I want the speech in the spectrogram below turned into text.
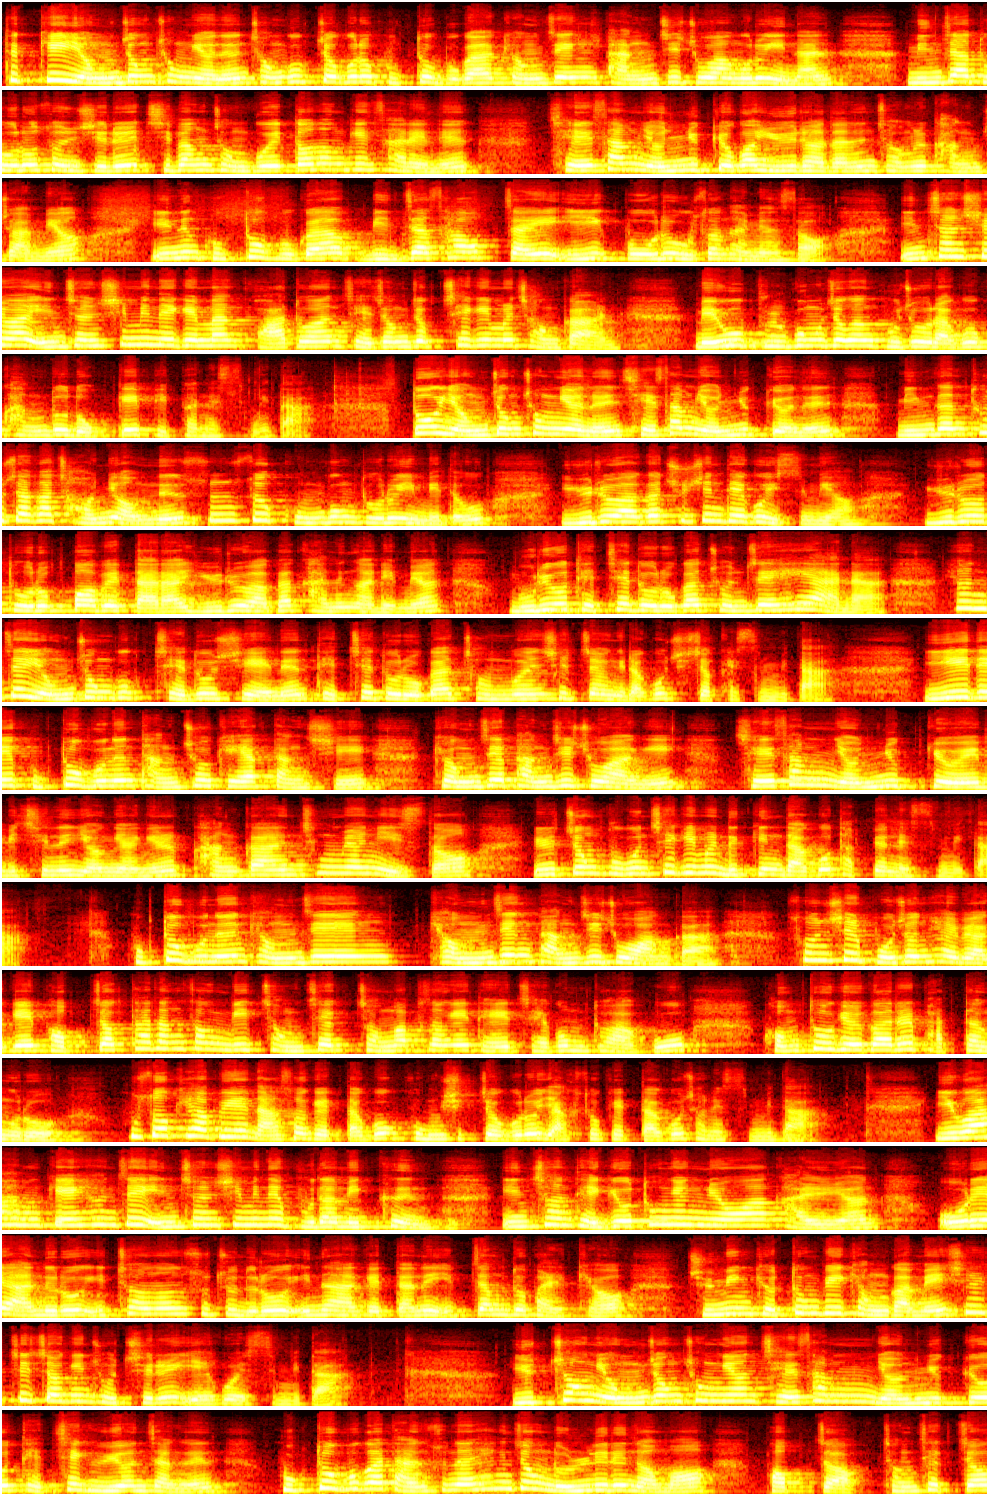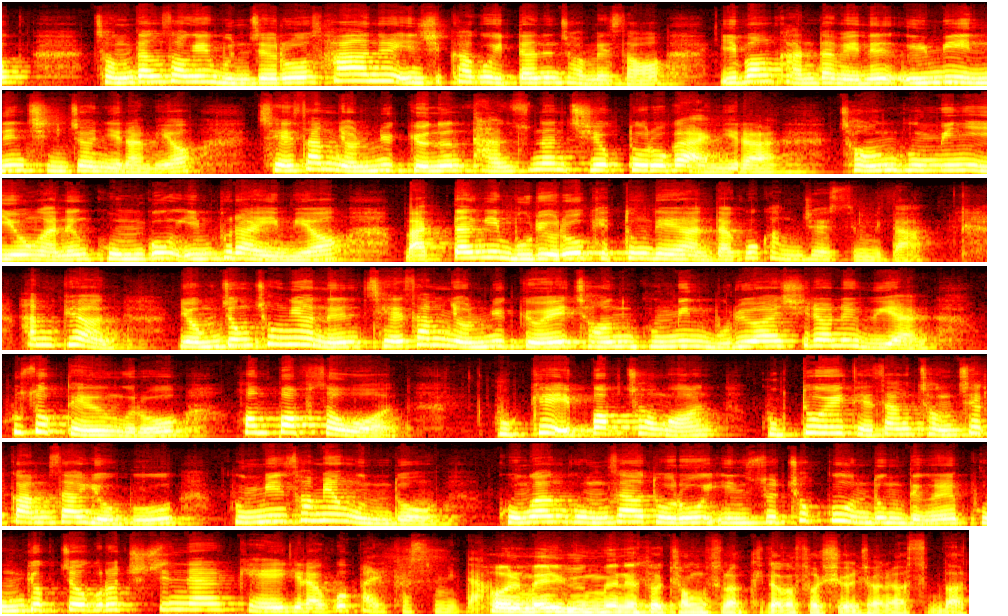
특히 영종 총련은 전국적으로 국토부가 경쟁 방지 조항으로 인한 민자 도로 손실을 지방 정부에 떠넘긴 사례는 제3 연육교가 유일하다는 점을 강조하며 이는 국토부가 민자 사업자의 이익 보호를 우선하면서 인천시와 인천 시민에게만 과도한 재정적 책임을 전가한 매우 불공정한 구조라고 강도 높게 비판했습니다. 또 영종 총련은 제3연육교는 민간 투자가 전혀 없는 순수 공공도로임에도 유료화가 추진되고 있으며 유료도로법에 따라 유료화가 가능하려면 무료 대체도로가 존재해야 하나 현재 영종국 제도시에는 대체도로가 전무한 실정이라고 지적했습니다. 이에 대해 국토부는 당초 계약 당시 경제 방지 조항이 제3연육교에 미치는 영향을 간과한 측면이 있어 일정 부분 책임을 느낀다고 답변했습니다. 국토부는 경쟁, 경쟁 방지 조항과 손실 보존 협약의 법적 타당성 및 정책 정합성에 대해 재검토하고 검토 결과를 바탕으로 후속 협의에 나서겠다고 공식적으로 약속했다고 전했습니다. 이와 함께 현재 인천 시민의 부담이 큰 인천대교 통행료와 관련 올해 안으로 2천원 수준으로 인하하겠다는 입장도 밝혀 주민 교통비 경감에 실질적인 조치를 예고했습니다. 유청 용종 총련 제3연육교 대책위원장은 국토부가 단순한 행정 논리를 넘어 법적, 정책적 정당성의 문제로 사안을 인식하고 있다는 점에서 이번 간담회는 의미 있는 진전이라며 제3연육교는 단순한 지역 도로가 아니라 전 국민이 이용하는 공공 인프라이며 마땅히 무료로 개통돼야 한다고 강조했습니다. 한편 영종 총련은 제3연육교의 전 국민 무료화 실현을 위한 후속 대응으로 헌법 서원, 국회 입법청원, 국토의 대상 정책감사 요구, 국민 서명운동, 공항공사 도로 인수 촉구 운동 등을 본격적으로 추진할 계획이라고 밝혔습니다. 서울매일 육면에서 정순학 기자가 소식을 전해왔습니다.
